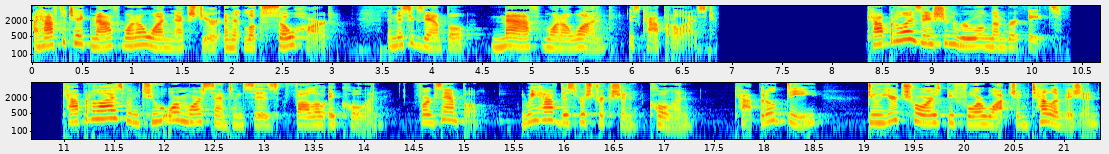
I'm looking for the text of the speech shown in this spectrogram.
I have to take Math 101 next year and it looks so hard. In this example, Math 101 is capitalized. Capitalization rule number 8. Capitalize when two or more sentences follow a colon. For example, we have this restriction, colon, capital D, do your chores before watching television.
